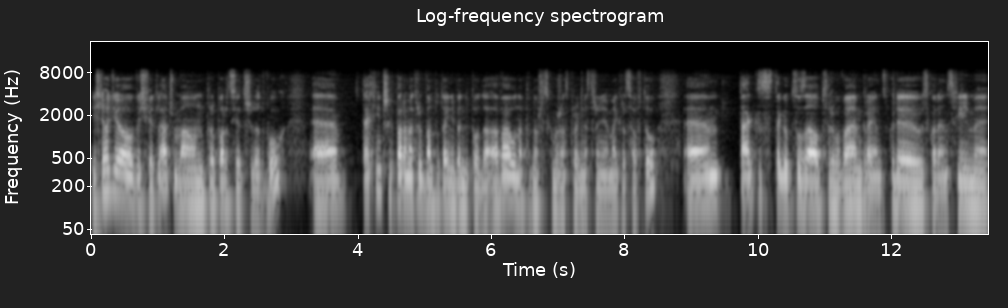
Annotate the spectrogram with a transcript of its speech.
Jeśli chodzi o wyświetlacz, ma on proporcję 3 do 2. Technicznych parametrów Wam tutaj nie będę podawał, na pewno wszystko można sprawdzić na stronie Microsoftu tak z tego co zaobserwowałem, grając w gry, składając filmy,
